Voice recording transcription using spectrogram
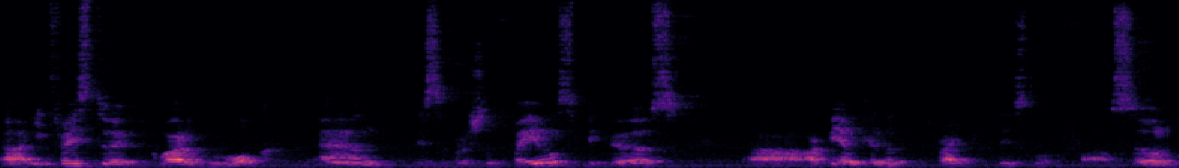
uh, it tries to acquire the log, and this operation fails because uh, RPM cannot write this log file. So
